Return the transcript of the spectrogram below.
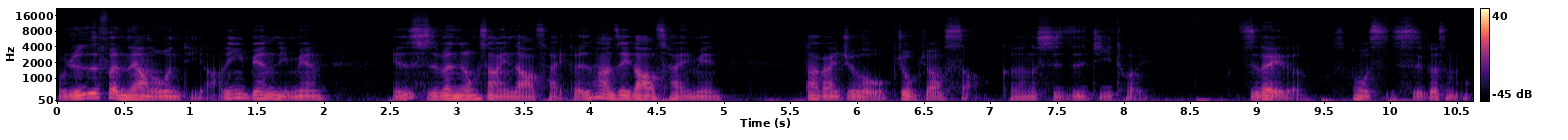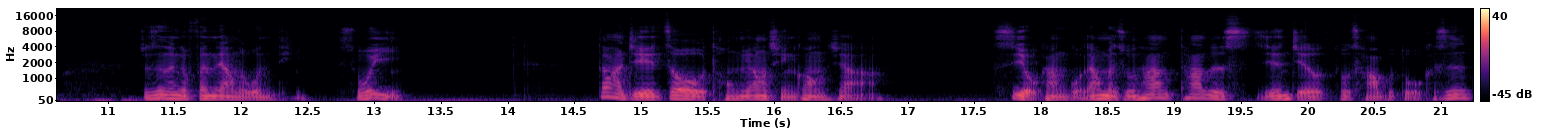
我觉得是分量的问题啊。另一边里面也是十分钟上一道菜，可是他的这道菜里面大概就就比较少，可能十只鸡腿之类的，或十十个什么，就是那个分量的问题。所以大节奏同样情况下是有看过两本书，它它的时间节奏都差不多，可是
